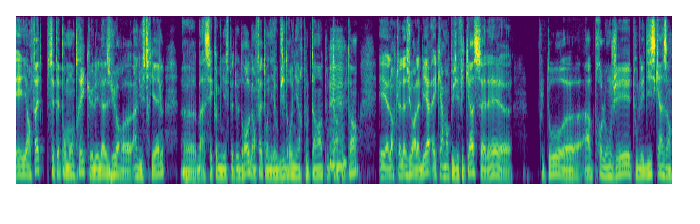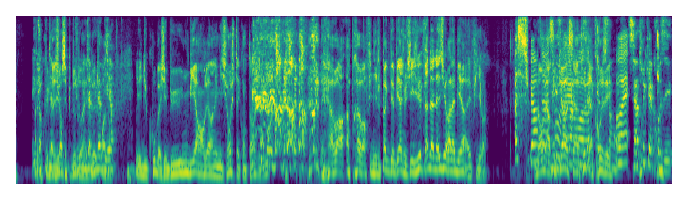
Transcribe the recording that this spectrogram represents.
Et en fait, c'était pour montrer que les lasures euh, industrielles, euh, bah, c'est comme une espèce de drogue. En fait, on est obligé de revenir tout le temps, tout le temps, Mhm. tout le temps. Et alors que la lasure à la bière est carrément plus efficace, elle est euh, plutôt euh, à prolonger tous les 10-15 ans. Et Alors qu'une lasure, c'est plutôt dans les t'as bu la 2-3 ans. Et du coup, bah, j'ai bu une bière en regardant l'émission, j'étais content. dit- et avoir, après avoir fini le pack de bière, je me suis dit, je vais faire de la lasure à la bière. Et puis voilà. Ah, c'est super Non, mais en intéressant. tout cas, c'est un truc à creuser. Ouais. C'est un truc à creuser.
